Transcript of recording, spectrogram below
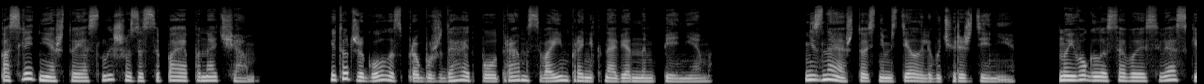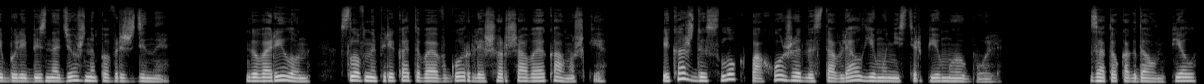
последнее, что я слышу, засыпая по ночам. И тот же голос пробуждает по утрам своим проникновенным пением. Не знаю, что с ним сделали в учреждении, но его голосовые связки были безнадежно повреждены. Говорил он, словно перекатывая в горле шершавые камушки, и каждый слог, похоже, доставлял ему нестерпимую боль. Зато когда он пел,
